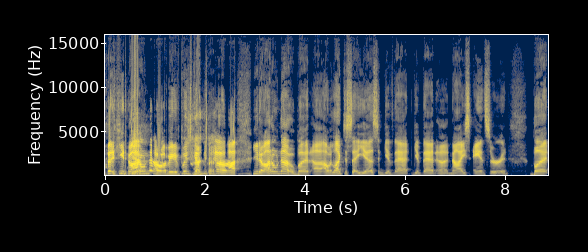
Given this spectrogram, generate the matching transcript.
but you know, yeah. I don't know. I mean, if push comes to shove, I, you know, I don't know. But uh, I would like to say yes and give that give that uh, nice answer. And but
